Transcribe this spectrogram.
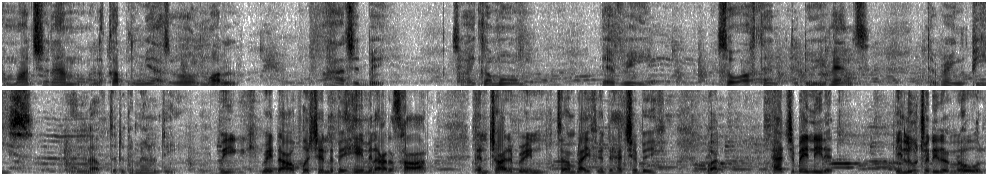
much of them look up to me as a role model, Hatchet Bay. So I come home every so often to do events to bring peace and love to the community. We right now pushing the Bahamian artist's heart and try to bring some life into Hatchet Bay. But Hatchet Bay need it. Eleuthera need it on the whole.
